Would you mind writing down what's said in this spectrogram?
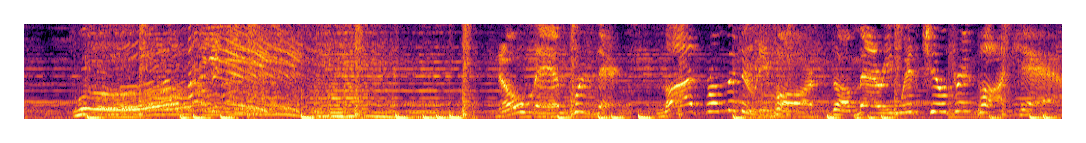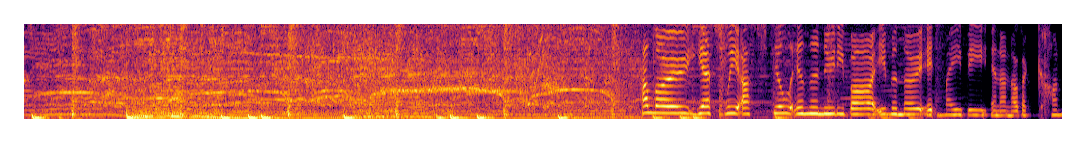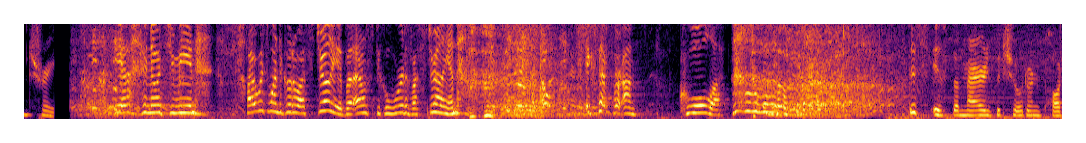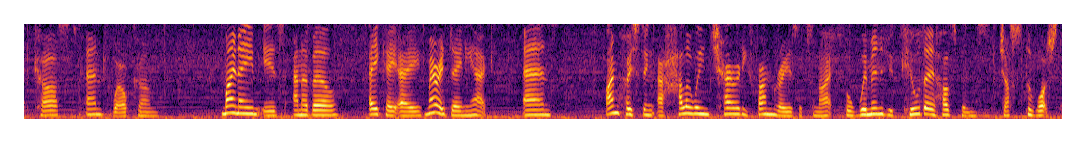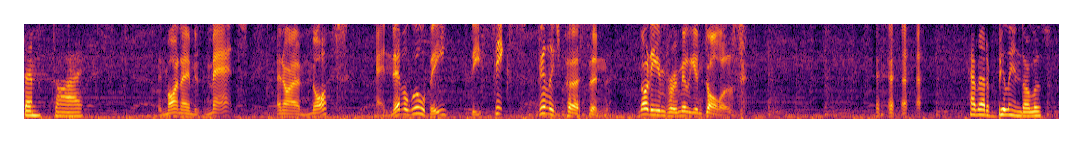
No Man presents live from the nudie bar, the Married with Children podcast. Hello, yes, we are still in the nudie bar, even though it may be in another country. Yeah, I know what you mean. I always wanted to go to Australia, but I don't speak a word of Australian. oh, except for, um, koala. This is the Married with Children podcast, and welcome. My name is Annabelle, aka Mary Daniac, and I'm hosting a Halloween charity fundraiser tonight for women who kill their husbands just to watch them die. And my name is Matt, and I am not, and never will be, the sixth village person. Not even for a million dollars. How about a billion dollars?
